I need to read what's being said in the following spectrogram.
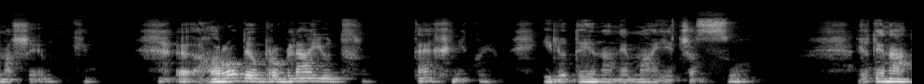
машинки, е, городи обробляють технікою, і людина не має часу. Людина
